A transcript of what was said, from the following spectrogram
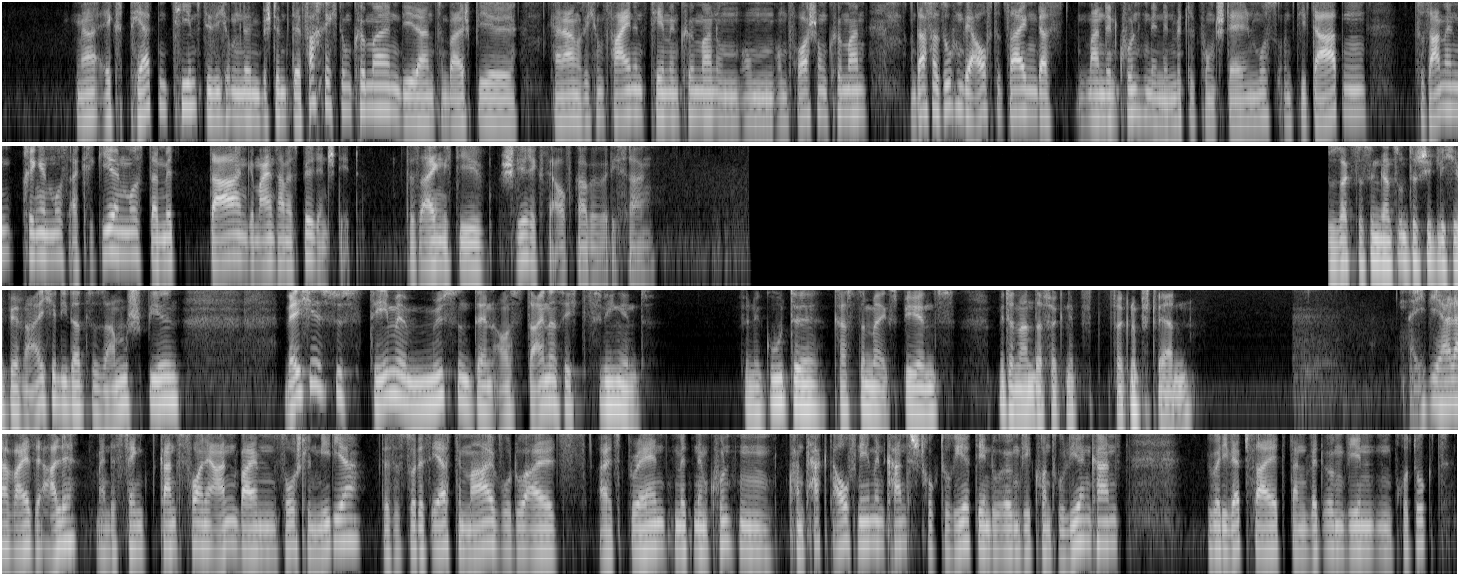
ja, Expertenteams, die sich um eine bestimmte Fachrichtung kümmern, die dann zum Beispiel, keine Ahnung, sich um Finance-Themen kümmern, um, um, um Forschung kümmern. Und da versuchen wir aufzuzeigen, dass man den Kunden in den Mittelpunkt stellen muss und die Daten zusammenbringen muss, aggregieren muss, damit da ein gemeinsames Bild entsteht. Das ist eigentlich die schwierigste Aufgabe, würde ich sagen. Du sagst, das sind ganz unterschiedliche Bereiche, die da zusammenspielen. Welche Systeme müssen denn aus deiner Sicht zwingend für eine gute Customer Experience miteinander verknüpft, verknüpft werden? Na, idealerweise alle. Ich meine, das fängt ganz vorne an beim Social Media. Das ist so das erste Mal, wo du als, als Brand mit einem Kunden Kontakt aufnehmen kannst, strukturiert, den du irgendwie kontrollieren kannst über die Website, dann wird irgendwie ein, ein Produkt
